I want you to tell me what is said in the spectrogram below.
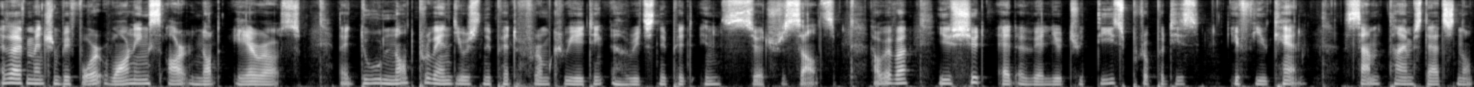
as I've mentioned before, warnings are not errors. They do not prevent your snippet from creating a rich snippet in search results. However, you should add a value to these properties if you can. Sometimes that's not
